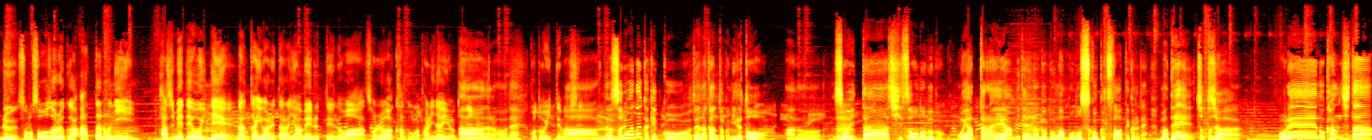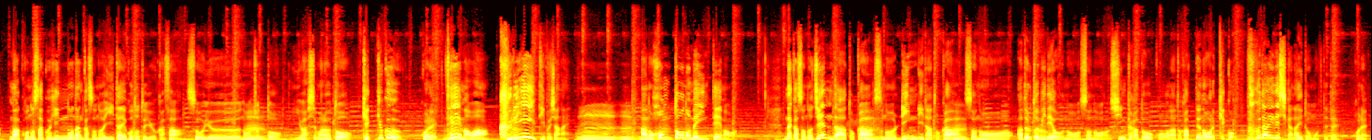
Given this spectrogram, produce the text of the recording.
るその想像力があったのに、始めておいて何、か言われたらやめるっていうのはそれは覚悟が足りないよっていうほどね。ことを言ってました、でもそれはなんか結構全裸監督見るとあのそういった思想の部分をやったらええやんみたいな部分はものすごく伝わってくるね、まあ、でちょっとじゃあ俺の感じた、まあ、この作品のなんかその言いたいことというかさそういうのをちょっと言わせてもらうと、結局これテーマはクリエイティブじゃない、うんうんうんうん。あの本当のメインテーマは。なんかそのジェンダーとか、うん。その倫理だとか、うん。そのアダルトビデオのその進化がどうこうだとかっていうのは俺結構副題でしかないと思っててこれ、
